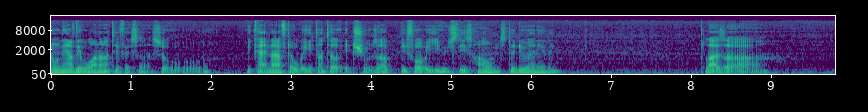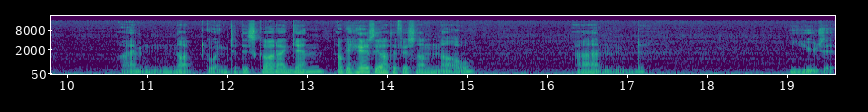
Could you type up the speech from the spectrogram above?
only have the one Artificer, so we kind of have to wait until it shows up before we use these hounds to do anything. Plaza. Uh, I'm not going to discard again. Okay, here's the Artificer now and use it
